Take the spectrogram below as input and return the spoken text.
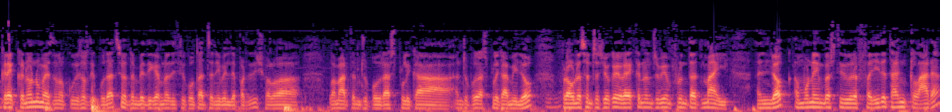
Crec que no només en el Congrés dels Diputats sinó també diguem-ne dificultats a nivell de partit. Això la, la Marta ens ho podrà explicar ens ho podrà explicar millor. Però una sensació que jo crec que no ens havia enfrontat mai en lloc amb una investidura fallida tan clara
